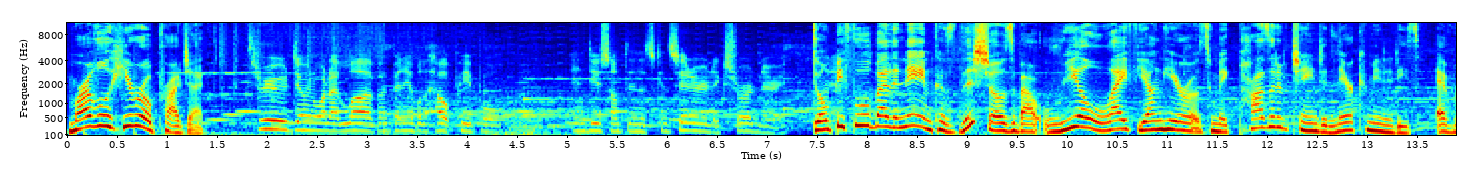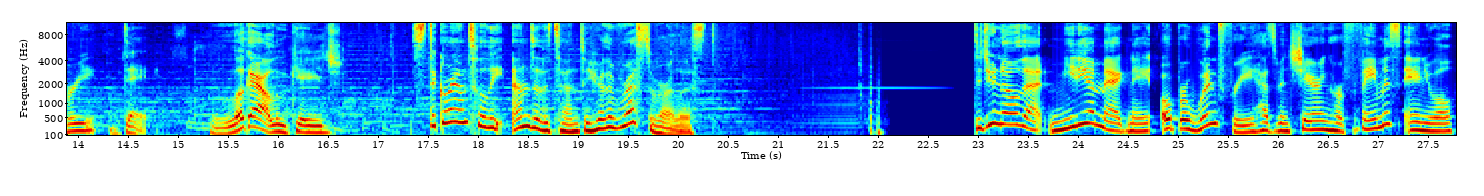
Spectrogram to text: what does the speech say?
Marvel Hero Project. Through doing what I love, I've been able to help people and do something that's considered extraordinary. Don't be fooled by the name because this show is about real life young heroes who make positive change in their communities every day. Look out, Luke Cage. Stick around till the end of the 10 to hear the rest of our list. Did you know that media magnate Oprah Winfrey has been sharing her famous annual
